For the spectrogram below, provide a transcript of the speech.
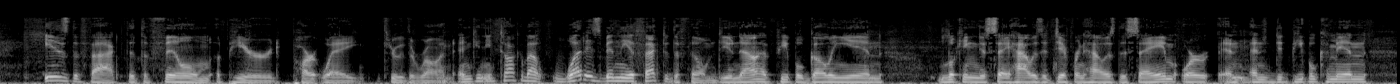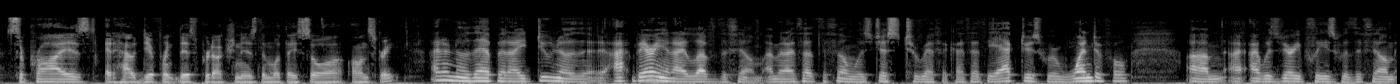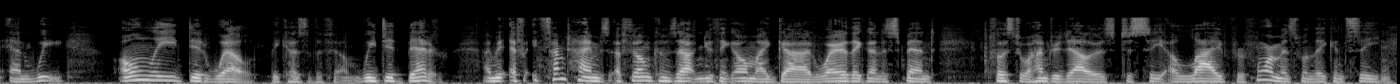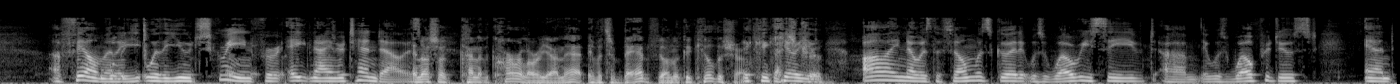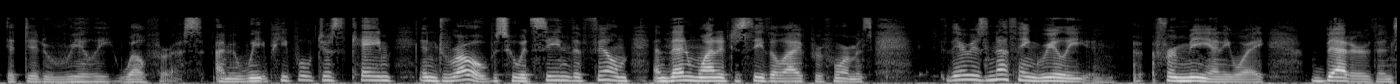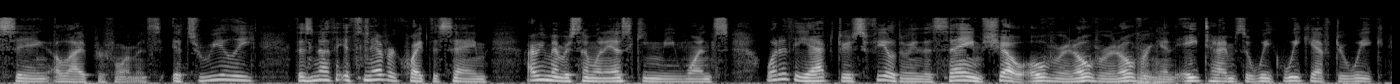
is the fact that the film appeared partway through the run. And can you talk about what has been the effect of the film? Do you now have people going in looking to say how is it different, how is the same, or and and did people come in surprised at how different this production is than what they saw on screen? I don't know that, but I do know that I, Barry mm-hmm. and I loved the film. I mean, I thought the film was just terrific. I thought the actors were wonderful. Um, I, I was very pleased with the film, and we only did well because of the film. We did better. I mean, if sometimes a film comes out and you think, "Oh my God, why are they going to spend close to a hundred dollars to see a live performance when they can see?" Mm. A film and a, with a huge screen for eight, nine, or ten dollars. And also, kind of the corollary on that, if it's a bad film, it could kill the show. It could That's kill true. you. All I know is the film was good. It was well received. Um, it was well produced, and it did really well for us. I mean, we people just came in droves who had seen the film and then wanted to see the live performance. There is nothing really, for me anyway, better than seeing a live performance. It's really there's nothing. It's never quite the same. I remember someone asking me once, "What do the actors feel doing the same show over and over and over mm-hmm. again, eight times a week, week after week?"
